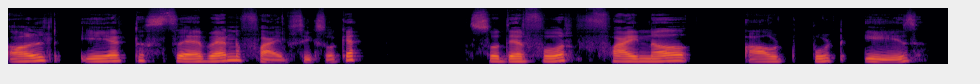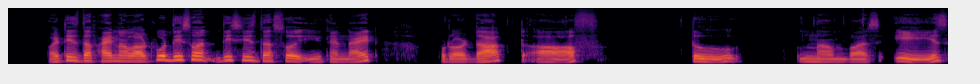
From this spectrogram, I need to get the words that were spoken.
alt 8756 okay. So therefore final output is what is the final output? This one this is the so you can write product of two numbers is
